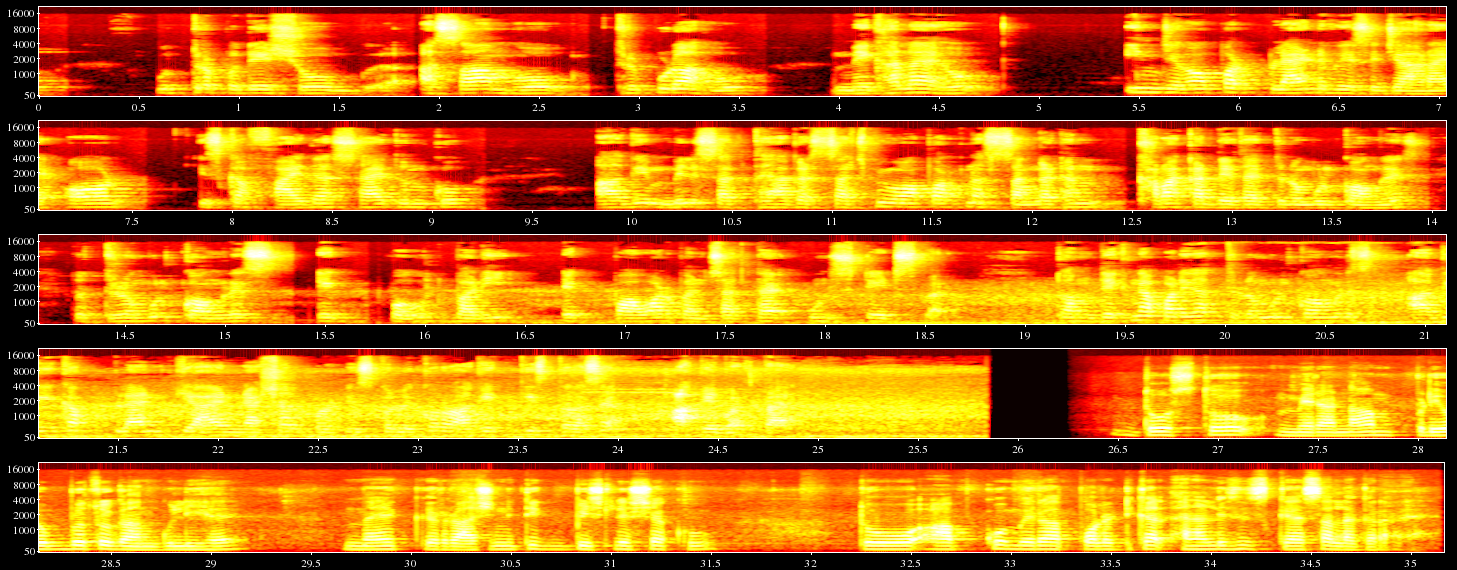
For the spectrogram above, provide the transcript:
उत्तर प्रदेश हो असम हो त्रिपुरा हो मेघालय हो इन जगहों पर प्लान्ड वे से जा रहा है और इसका फ़ायदा शायद उनको आगे मिल सकता है। अगर सच में वहाँ पर अपना संगठन खड़ा कर देता है तृणमूल कांग्रेस तो तृणमूल कांग्रेस एक बहुत बड़ी एक पावर बन सकता है उन स्टेट्स पर। तो हम देखना पड़ेगा तृणमूल कांग्रेस आगे का प्लान क्या है नेशनल पॉलिटिक्स को लेकर और आगे किस तरह से आगे बढ़ता है। दोस्तों, मेरा नाम प्रियोव्रत गांगुली है। मैं एक राजनीतिक विश्लेषक हूँ। तो आपको मेरा पॉलिटिकल एनालिसिस कैसा लग रहा है?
